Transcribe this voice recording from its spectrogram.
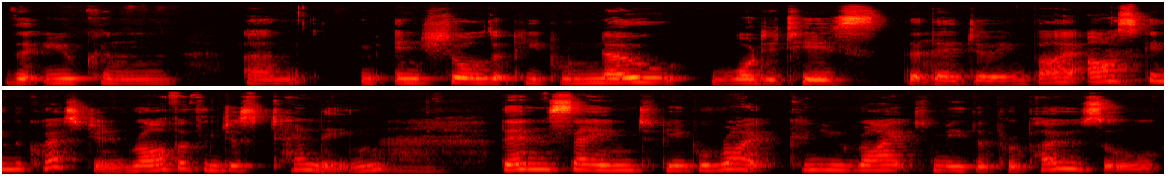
that you can um, ensure that people know what it is that they're doing by asking the question rather than just telling, Mm. then saying to people, right, can you write me the proposal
